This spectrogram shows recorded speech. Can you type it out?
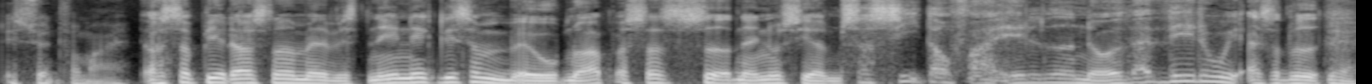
det er synd for mig. Og så bliver det også noget med, at hvis den ene ikke ligesom vil åbne op, og så sidder den anden og siger, "Men så sig dog for helvede noget, hvad ved du? Altså, du ved, Ja.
